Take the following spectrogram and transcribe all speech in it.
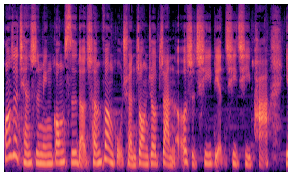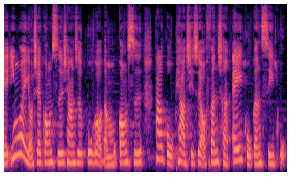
光是前十名公司的成分股权重就占了二十七点七七趴，也因为有些公司像是 Google 的母公司，它的股票其实有分成 A 股跟 C 股，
